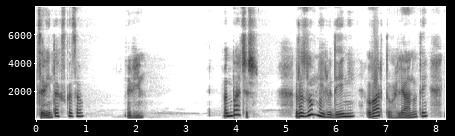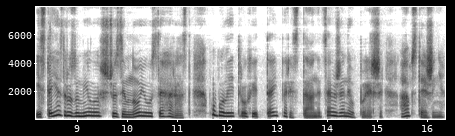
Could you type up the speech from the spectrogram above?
Це він так сказав? Він. От бачиш, розумній людині варто глянути, і стає зрозуміло, що зі мною усе гаразд, поболить трохи та й перестане. Це вже не вперше, а обстеження.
